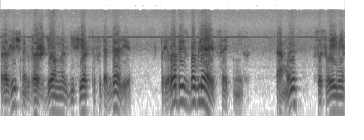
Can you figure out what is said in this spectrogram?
различных врожденных дефектов и так далее. Природа избавляется от них, а мы со своими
